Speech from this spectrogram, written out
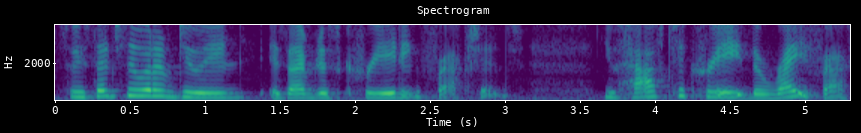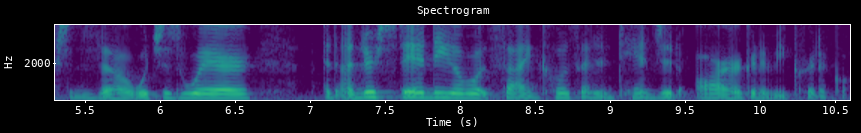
So essentially what I'm doing is I'm just creating fractions. You have to create the right fractions though, which is where an understanding of what sine, cosine, and tangent are going to be critical.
